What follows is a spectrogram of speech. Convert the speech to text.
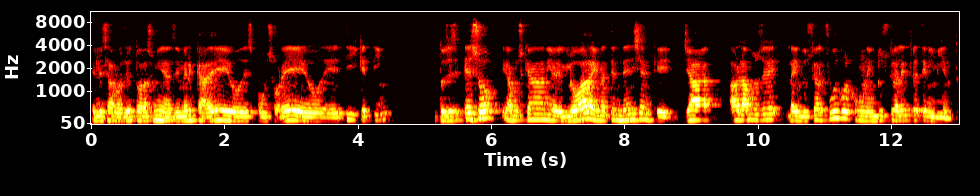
el desarrollo de todas las unidades de mercadeo, de sponsoreo, de ticketing. Entonces, eso, digamos que a nivel global hay una tendencia en que ya hablamos de la industria del fútbol como una industria del entretenimiento.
